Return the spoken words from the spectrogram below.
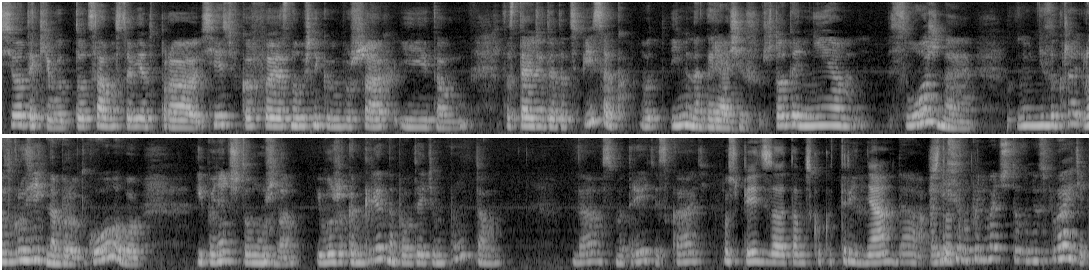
все-таки вот тот самый совет про сесть в кафе с наушниками в ушах и там составить вот этот список, вот именно горящих, что-то не сложное, ну, не загрузить, разгрузить, наоборот, голову и понять, что нужно. И уже конкретно по вот этим пунктам да, смотреть, искать. Успеть за там сколько, три дня. Да, а если вы понимаете, что вы не успеваете,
